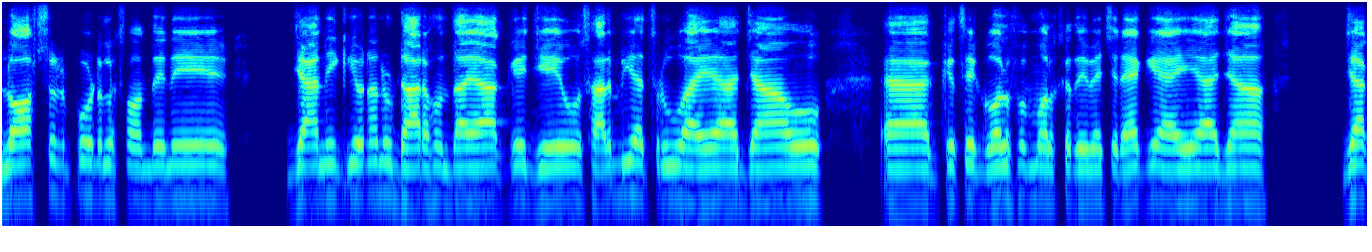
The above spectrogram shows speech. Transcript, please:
ਲੌਸਟ ਰਿਪੋਰਟ ਲਿਖਾਉਂਦੇ ਨੇ। ਯਾਨੀ ਕਿ ਉਹਨਾਂ ਨੂੰ ਡਰ ਹੁੰਦਾ ਆ ਕਿ ਜੇ ਉਹ ਸਰਬੀਆ ਥਰੂ ਆਏ ਆ, ਜਾਂ ਉਹ ਕਿਸੇ ਗਲਫ ਮੁਲਕ ਦੇ ਵਿੱਚ ਰਹਿ ਕੇ ਆਏ ਆ, ਜਾਂ ਜਾਂ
